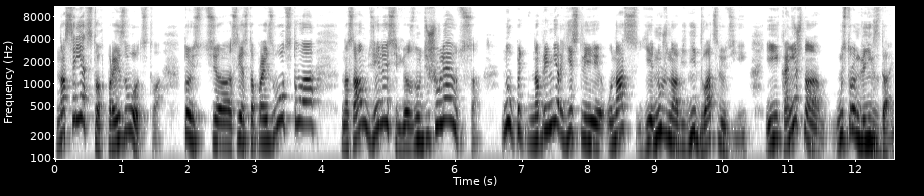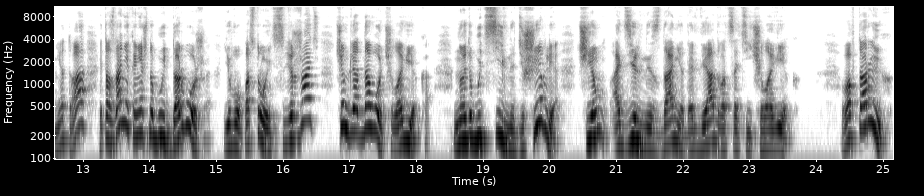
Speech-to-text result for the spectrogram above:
на средствах производства. То есть э, средства производства на самом деле серьезно удешевляются. Ну, например, если у нас нужно объединить 20 людей, и, конечно, мы строим для них здание, да, это здание, конечно, будет дороже его построить содержать, чем для одного человека. Но это будет сильно дешевле, чем отдельное здание для 20 человек. Во-вторых,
